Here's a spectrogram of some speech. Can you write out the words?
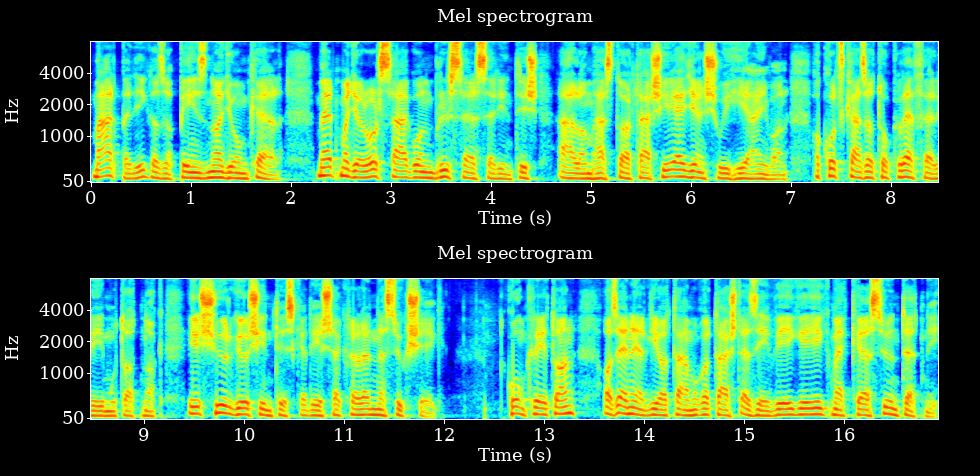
Márpedig az a pénz nagyon kell, mert Magyarországon Brüsszel szerint is államháztartási egyensúlyhiány van, a kockázatok lefelé mutatnak, és sürgős intézkedésekre lenne szükség. Konkrétan az energiatámogatást ez év végéig meg kell szüntetni.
